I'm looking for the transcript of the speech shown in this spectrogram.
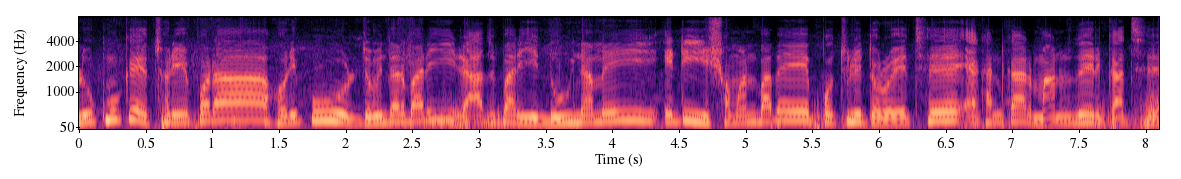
লুকমুখে ছড়িয়ে পড়া হরিপুর জমিদার বাড়ি, রাজবাড়ি দুই নামেই এটি সমানভাবে প্রচলিত রয়েছে এখানকার মানুষদের কাছে।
